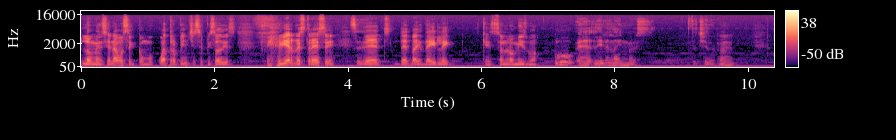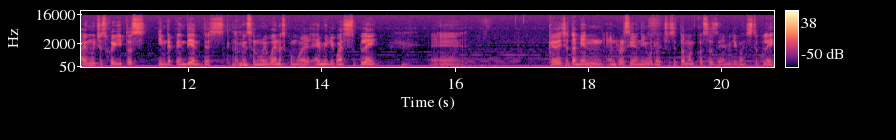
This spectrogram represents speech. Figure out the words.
lo mencionamos en como cuatro pinches episodios. Viernes 13, Sí. Dead, Dead by Daylight, que son lo mismo. Uh, eh, Little Nightmares. Está chido. Ah, hay muchos jueguitos independientes que también Ujú. son muy buenos, como Emily Wants to Play. Eh, que de hecho también en Resident Evil 8 se toman cosas de Emily Wants to Play.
